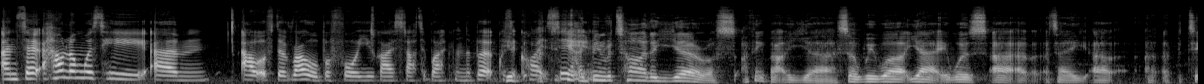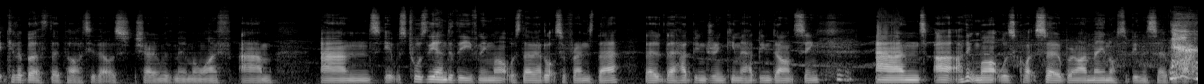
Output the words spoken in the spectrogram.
and so, how long was he um, out of the role before you guys started working on the book? Was He'd- it quite soon? Yeah, I'd been retired a year or so, I think about a year. So we were, yeah, it was uh, at a, uh, a a particular birthday party that I was sharing with me and my wife. Um, and it was towards the end of the evening. Mark was there. We had lots of friends there. They, they had been drinking. They had been dancing. and uh, I think Mark was quite sober, and I may not have been as sober at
